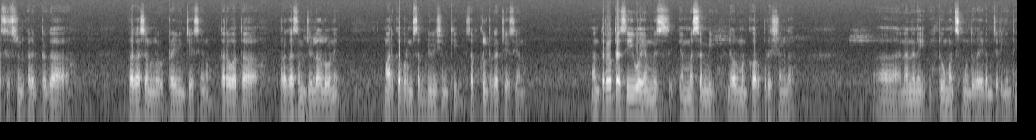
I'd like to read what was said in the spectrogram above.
అసిస్టెంట్ కలెక్టర్గా ప్రకాశంలో ట్రైనింగ్ చేశాను. తర్వాత ప్రకాశం జిల్లాలోనే మార్కాపురం సబ్ డివిజన్కి సబ్ కలెక్టర్గా చేశాను. దాని తర్వాత సిఇఓ ఎంఎస్ ఎంఎస్ఎంఈ డెవలప్మెంట్ కార్పొరేషన్గా నన్నని టూ మంత్స్ ముందు వేయడం జరిగింది.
